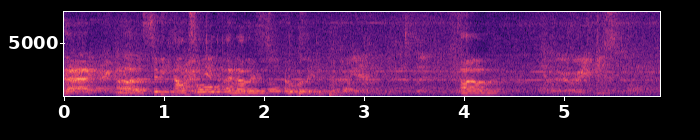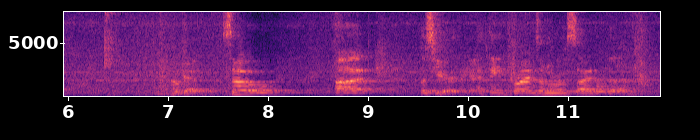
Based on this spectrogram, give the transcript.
that uh, City Council and others are willing to put out. Um, okay, so uh, let's hear. I think Bryan's on the wrong side of the.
